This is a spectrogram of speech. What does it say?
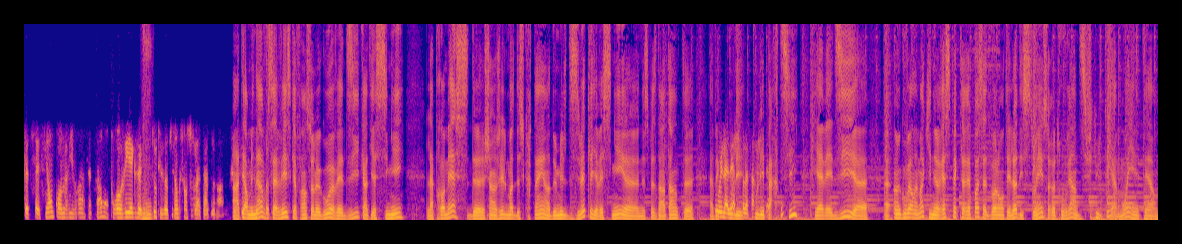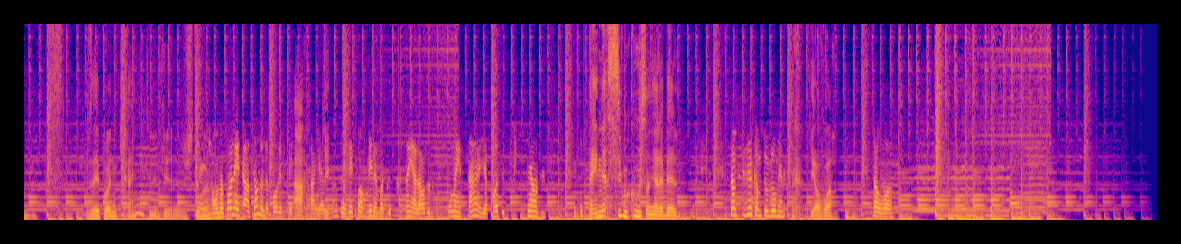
cette session, qu'on arrivera en septembre, on pourra réexaminer Vous- toutes les options qui sont sur la table devant nous. En terminant, vous savez ce que François Legault avait dit quand il a signé la promesse de changer le mode de scrutin en 2018. Là, il avait signé euh, une espèce d'entente euh, avec Oui, tous, les, tous partis. Il avait dit euh, euh, un gouvernement qui ne respecterait pas cette volonté-là des citoyens se retrouverait en difficulté à moyen terme. Vous n'avez pas une crainte que, justement? Ben, On n'a pas l'intention de ne pas respecter Ah, cet engagement, de réformer le mode de scrutin. Alors, pour l'instant, il n'y a pas de difficulté en vue. Ben, merci beaucoup, Sonia Labelle. C'est un plaisir comme toujours. Merci. Et au revoir. Au revoir.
